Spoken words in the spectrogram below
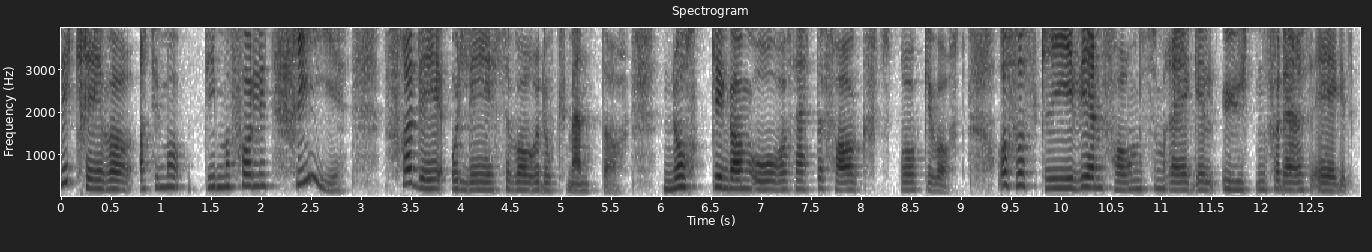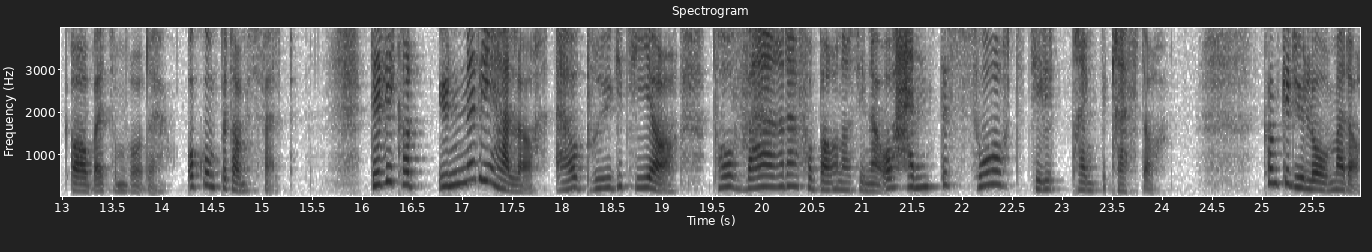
Det krever at må, de må få litt fri fra det å lese våre dokumenter. Nok en gang oversette fagspråket vårt, og så skrive i en form som regel utenfor deres eget arbeidsområde og kompetansefelt. Det vi kan unne de heller, er å bruke tida på å være der for barna sine og hente sårt tiltrengte krefter. Kan ikke du love meg, da,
